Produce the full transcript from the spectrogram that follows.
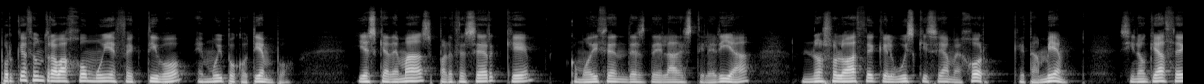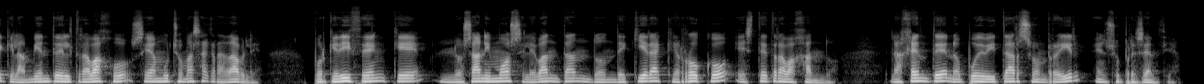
porque hace un trabajo muy efectivo en muy poco tiempo. Y es que además parece ser que, como dicen desde la destilería, no solo hace que el whisky sea mejor, que también, sino que hace que el ambiente del trabajo sea mucho más agradable, porque dicen que los ánimos se levantan donde quiera que Rocco esté trabajando. La gente no puede evitar sonreír en su presencia.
